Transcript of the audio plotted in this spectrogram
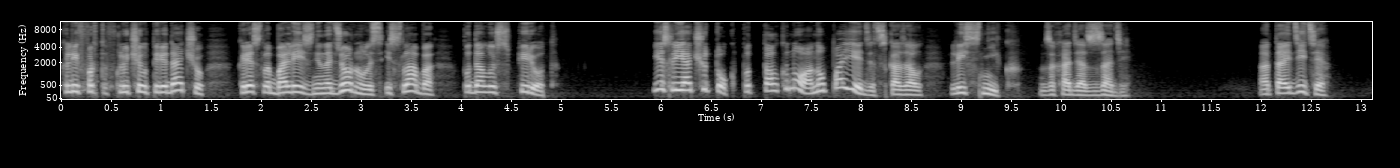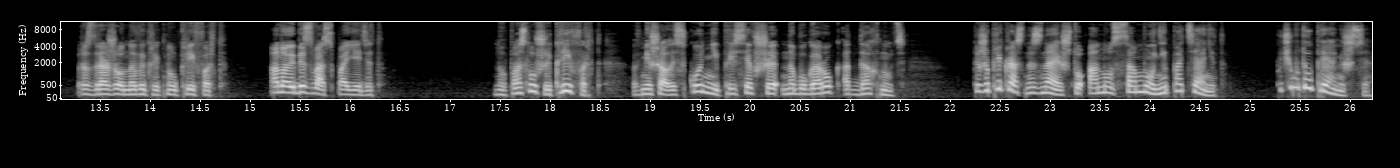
Клиффорд включил передачу, кресло болезненно дернулось и слабо подалось вперед. «Если я чуток подтолкну, оно поедет», — сказал лесник, заходя сзади. «Отойдите», — раздраженно выкрикнул Клиффорд. «Оно и без вас поедет». «Но послушай, Клиффорд», — вмешалась Конни, присевшая на бугорок отдохнуть, «ты же прекрасно знаешь, что оно само не потянет. Почему ты упрямишься?»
